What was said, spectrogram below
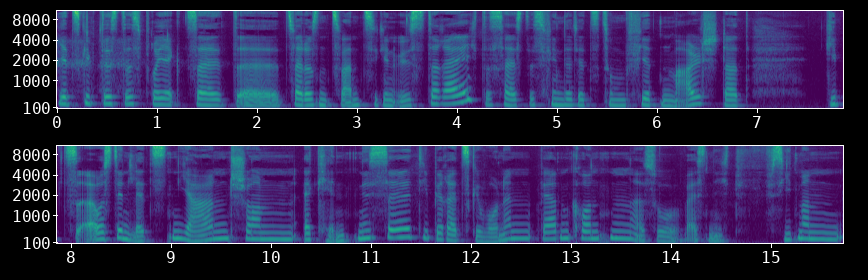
Jetzt gibt es das Projekt seit äh, 2020 in Österreich. Das heißt, es findet jetzt zum vierten Mal statt. Gibt es aus den letzten Jahren schon Erkenntnisse, die bereits gewonnen werden konnten? Also, weiß nicht, sieht man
